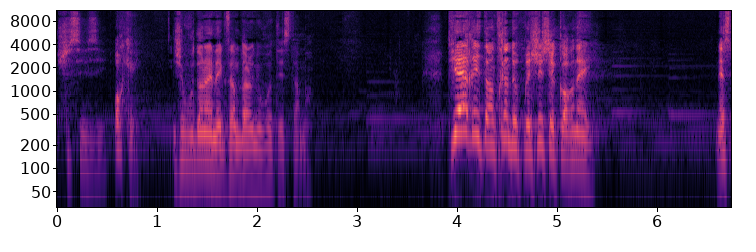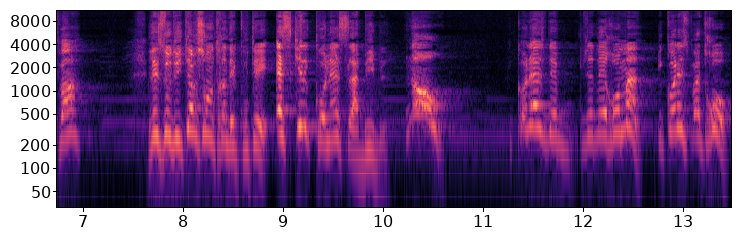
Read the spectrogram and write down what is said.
Je saisis. Ok, je vous donne un exemple dans le Nouveau Testament. Pierre est en train de prêcher chez Corneille. N'est-ce pas? Les auditeurs sont en train d'écouter. Est-ce qu'ils connaissent la Bible? Non. Ils connaissent des, Romains. Ils ne connaissent pas trop.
